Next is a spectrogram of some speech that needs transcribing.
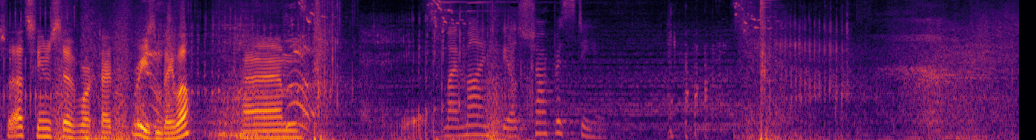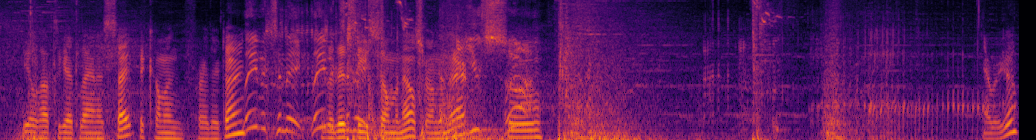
So that seems to have worked out reasonably well. Um, My mind feels sharp as steel. You'll have to get line of sight, but coming further down. Leave it to me! Leave Because I did to see me! someone else running there, You so... There we go.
